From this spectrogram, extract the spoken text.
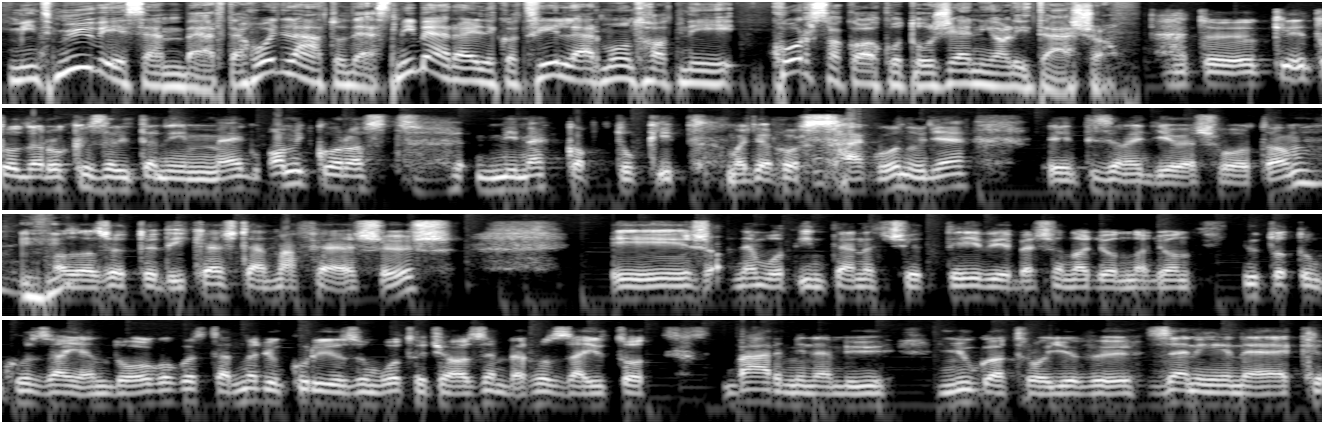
Mint művészember, te hogy látod ezt? Miben rejlik a thriller mondhatni korszakalkotó zsenialitása? Hát két oldalról közelíteném meg. Amikor azt mi megkaptuk itt Magyarországon, ugye, én 11 éves voltam, uh-huh. az az ötödikes, tehát már felsős, és nem volt internet, sőt tévében se nagyon-nagyon jutottunk hozzá ilyen dolgokhoz, tehát nagyon kuriózum volt, hogyha az ember hozzájutott bármi nemű nyugatról jövő zenének,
